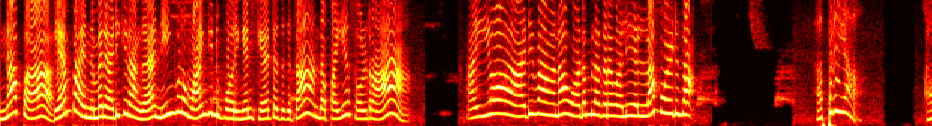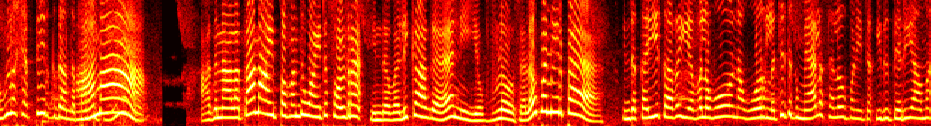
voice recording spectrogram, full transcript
என்னப்பா ஏன்பா இந்த மாதிரி அடிக்கிறாங்க? நீங்களும் வாங்கின்னு போறீங்கன்னு கேட்டதுக்கு தான் அந்த பையன் சொல்றான். ஐயோ அடி வாங்கினா உடம்புல இருக்கிற வலி எல்லாம் போயிடுதான். அப்படியா? அவ்வளோ சக்தி இருக்குதா அந்த ஆமா? அதனால தான் நான் இப்ப வந்து உன்கிட்ட சொல்றேன். இந்த வலிக்காக நீ எவ்வளோ செலவு பண்ணிருப்ப இந்த கையுக்காக எவ்வளவோ நான் ஒரு லட்சத்துக்கு மேல செலவு பண்ணிட்டேன். இது தெரியாம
